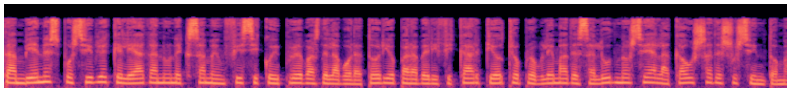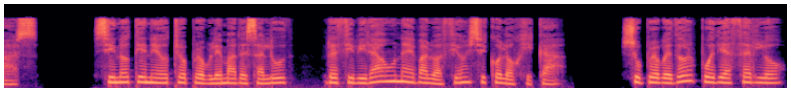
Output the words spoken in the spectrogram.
También es posible que le hagan un examen físico y pruebas de laboratorio para verificar que otro problema de salud no sea la causa de sus síntomas. Si no tiene otro problema de salud, recibirá una evaluación psicológica. Su proveedor puede hacerlo,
